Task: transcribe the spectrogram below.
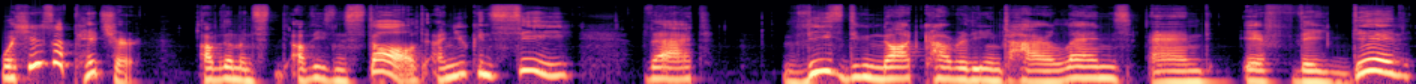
well, here's a picture of them of these installed, and you can see that these do not cover the entire lens, and if they did,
